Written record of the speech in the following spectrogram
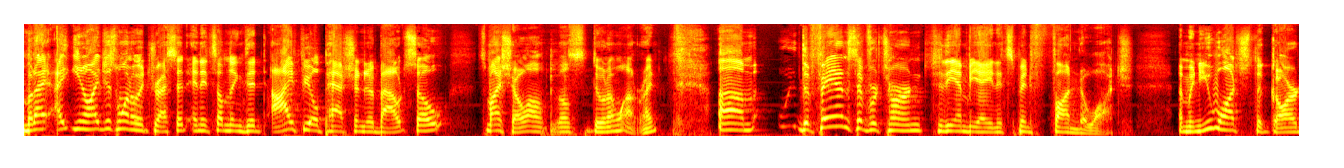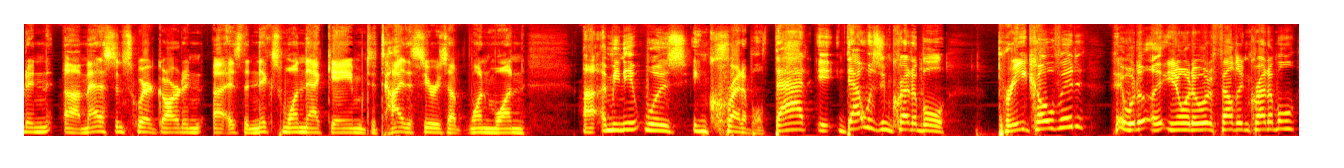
But I, I, you know, I just want to address it, and it's something that I feel passionate about. So it's my show. I'll, I'll do what I want, right? Um, the fans have returned to the NBA, and it's been fun to watch. I mean, you watched the Garden, uh, Madison Square Garden, uh, as the Knicks won that game to tie the series up one-one. Uh, I mean, it was incredible. That it, that was incredible pre-COVID. It would, you know, what it would have felt incredible.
